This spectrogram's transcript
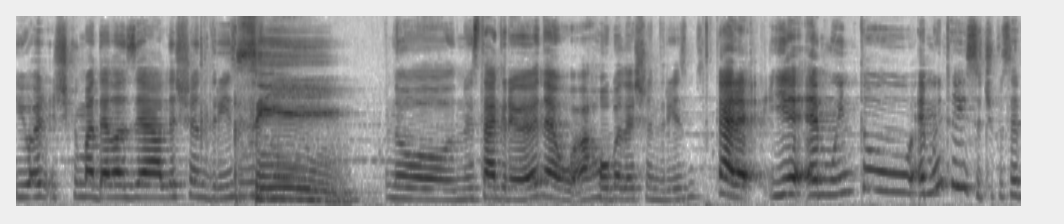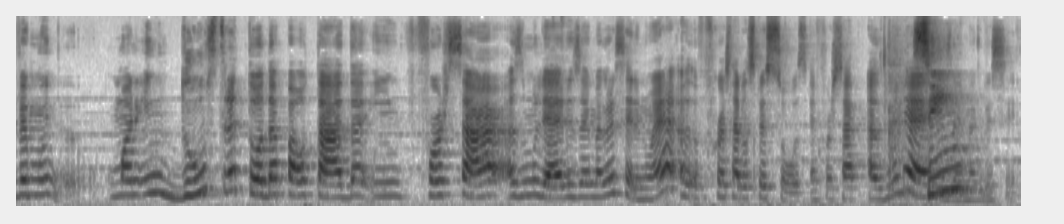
E eu acho que uma delas é a Alexandrismo Sim. no, no Instagram, né? O arroba Alexandrismo. Cara, e é, é muito. É muito isso. Tipo, você vê muito, uma indústria toda pautada em forçar as mulheres a emagrecerem. Não é forçar as pessoas, é forçar as mulheres Sim. a emagrecerem.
